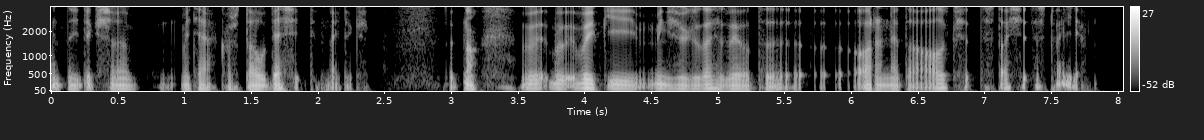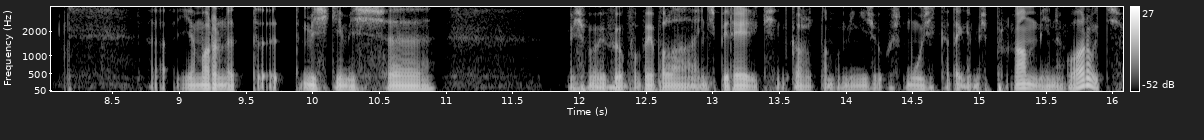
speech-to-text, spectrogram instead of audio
et näiteks äh, ma ei tea, kasuta Audacity't näiteks. Et noh, võibki mingisugused asjad võivad äh, areneda algsetest asjadest välja. ja ma arvan, et, et miski, mis, mis võib, võib, võib-olla inspireeriks sind kasutama mingisugust muusika tegemisprogrammi nagu arvutis,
